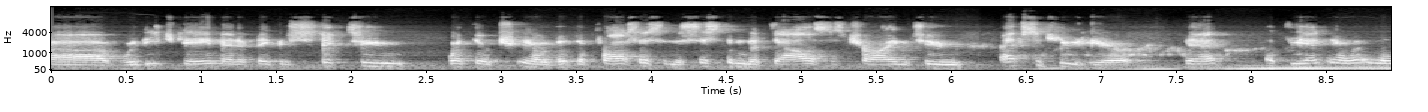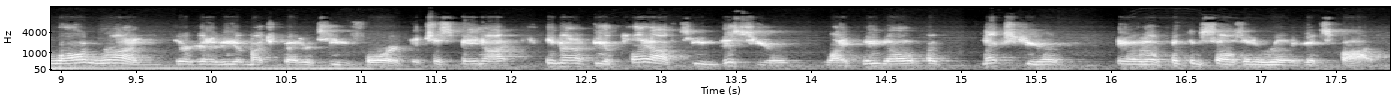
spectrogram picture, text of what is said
uh, with each game, and if they can stick to what they're, you know, the, the, process and the system that Dallas is trying to execute here, that at the end, you know, in the long run, they're going to be a much better team for it. It just may not, they may not be a playoff team this year, likely, though, but next year, you know, they'll put themselves in a really good spot.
